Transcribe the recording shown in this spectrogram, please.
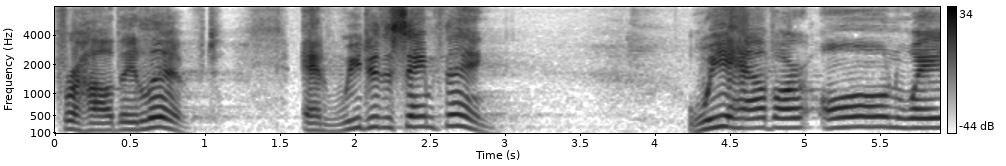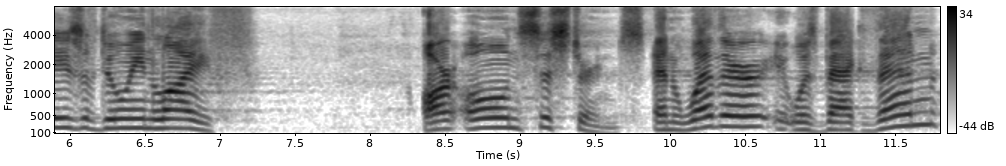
for how they lived. And we do the same thing. We have our own ways of doing life, our own cisterns. And whether it was back then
